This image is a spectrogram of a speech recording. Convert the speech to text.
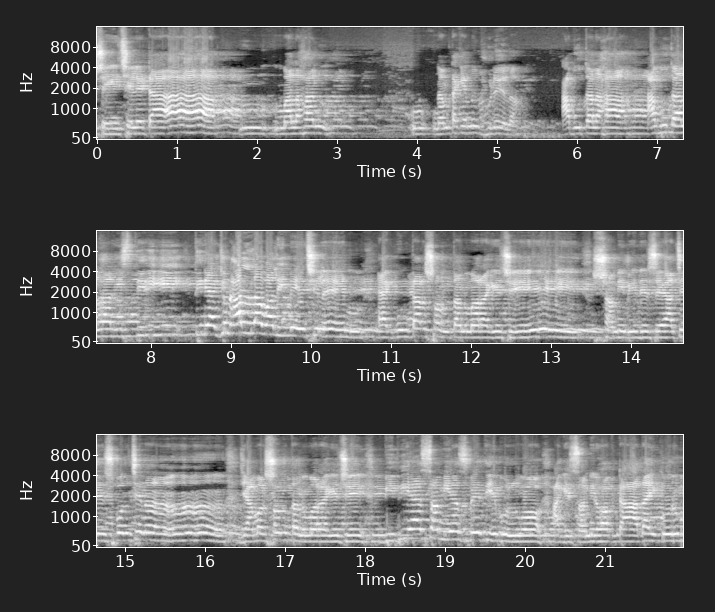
সেই ছেলেটা মালহান উম, নামটা কেন ভুলে গেলাম আবু তালহা। আবু তালহার স্ত্রী তিনি একজন আল্লাহ আলী মেয়ে ছিলেন। একদিন তার সন্তান মারা গেছে। স্বামী বিদেশে আছে, বলছে, না, যে আমার সন্তান মারা গেছে। বিবি আর স্বামী আসবে দিয়ে বলব, আগে স্বামীর হকটা আদায় করব।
